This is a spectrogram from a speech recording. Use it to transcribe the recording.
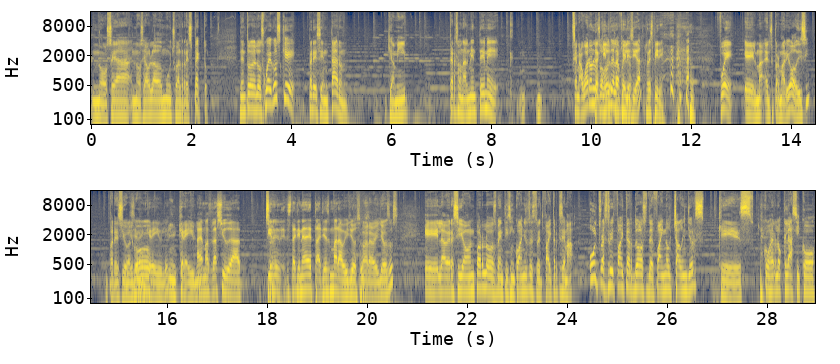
no se, ha, no se ha hablado mucho al respecto. Dentro de los juegos que presentaron, que a mí personalmente me... Se me aguaron los Tranquilo, ojos de la felicidad. Respire. Fue el, el Super Mario Odyssey. Me pareció Sí, algo increíble. increíble. Además, la ciudad tiene- está llena de detalles maravillosos. maravillosos. Eh, la versión por los 25 años de Street Fighter que se llama Ultra Street Fighter 2 The Final Challengers, que es coger lo clásico,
